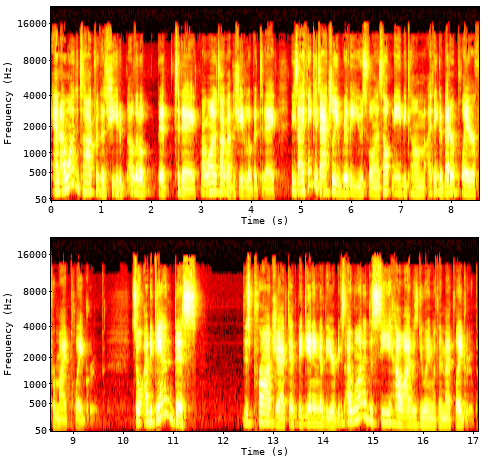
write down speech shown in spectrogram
And I wanted to talk for the sheet a little bit today, I wanted to talk about the sheet a little bit today, because I think it's actually really useful and has helped me become, I think, a better player for my play group. So I began this this project at the beginning of the year because I wanted to see how I was doing within my play group.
